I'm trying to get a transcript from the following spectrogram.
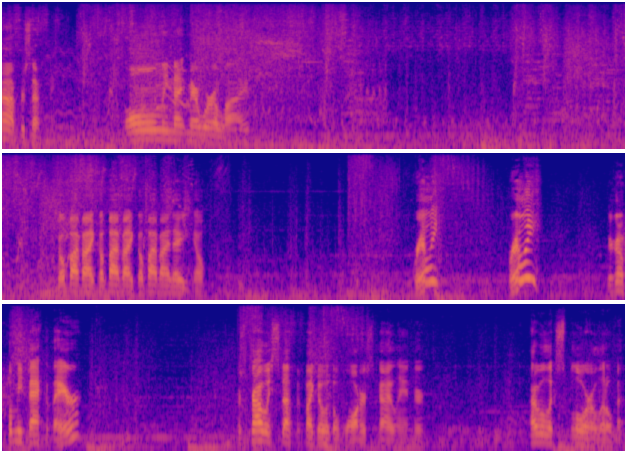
Ah, Persephone. Only nightmare we're alive. Go bye-bye, go bye-bye, go bye-bye. There you go. Really? Really? You're gonna put me back there? There's probably stuff if I go with a water Skylander. I will explore a little bit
